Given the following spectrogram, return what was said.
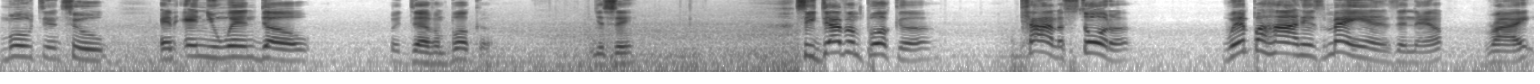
moved into an innuendo with Devin Booker. You see? See, Devin Booker kind of, sort of, went behind his mans in them, right?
